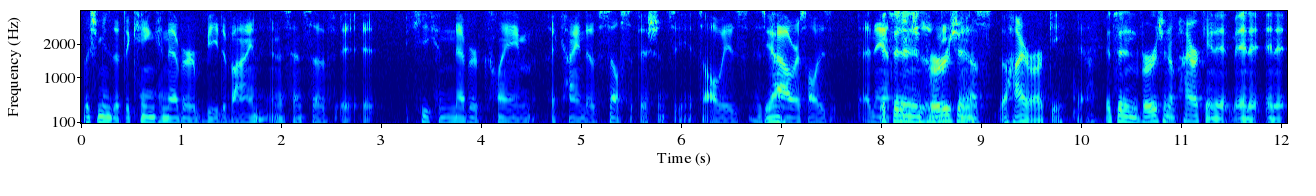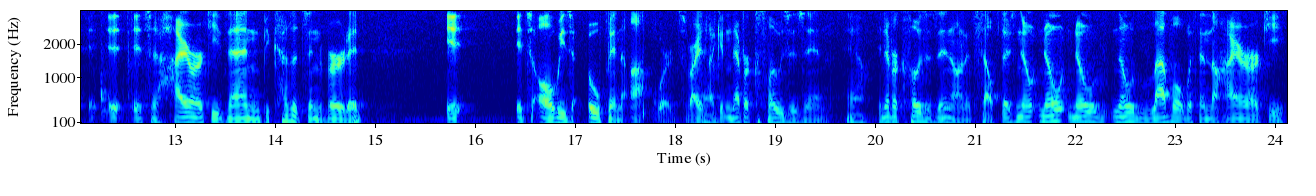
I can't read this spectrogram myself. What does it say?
Which means that the king can never be divine in the sense of it, it, he can never claim a kind of self-sufficiency. It's always his Yeah. power is always an It's answer an to the thing. It's an inversion weakness. of the hierarchy. Yeah. It's an inversion of hierarchy, and it, and, it, and it, it, it's a hierarchy. Then because it's inverted, it it's always open upwards, right? Yeah. Like it never closes in. Yeah. It never closes in on itself. There's no no no no level within the hierarchy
